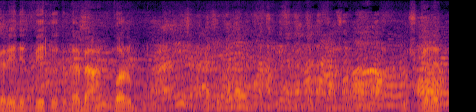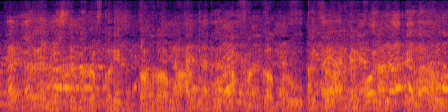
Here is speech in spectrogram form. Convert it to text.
جريدة فيتو تتابع عن قرب مشكلة الحرائق المستمرة في قرية الطهرة مع الدكتور أحمد جبر وكيفية علاج المشكلة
